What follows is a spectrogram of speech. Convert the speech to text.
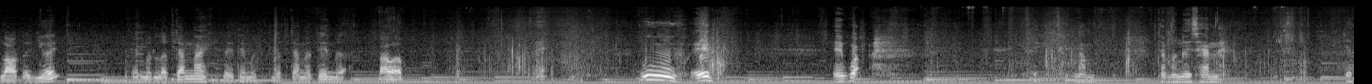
lọt ở dưới. Thêm một lớp chăn này để thêm một lớp chăn ở trên nữa bao ấp. Đấy. u êm. Êm quá. Nằm cho mọi người xem này. Chân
